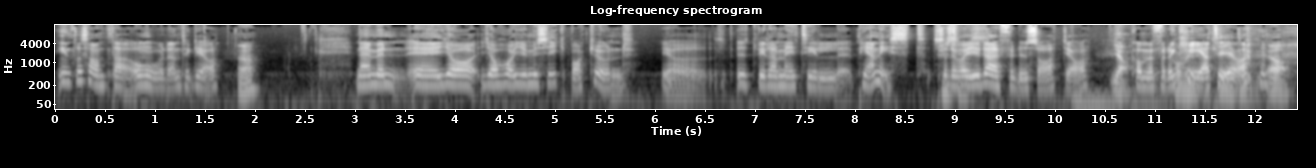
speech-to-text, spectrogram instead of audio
intressanta områden tycker jag. Ja, Nej men eh, jag, jag har ju musikbakgrund. Jag utbildar mig till pianist. Så Precis. det var ju därför du sa att jag ja. kommer från kommer kreativa. kreativ. Ja,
